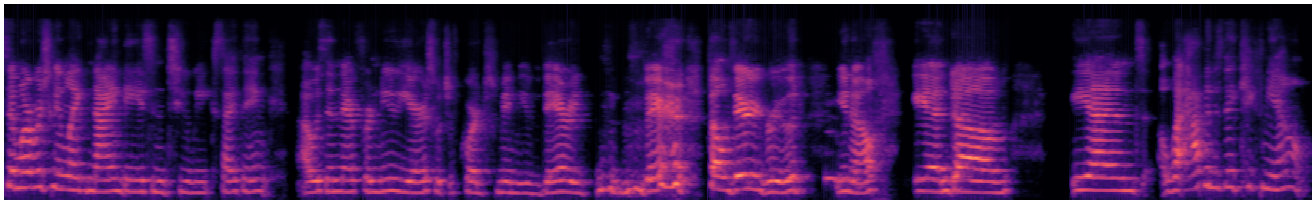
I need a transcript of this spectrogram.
somewhere between like nine days and two weeks, I think. I was in there for New Year's, which of course made me very, very, felt very rude, you know. And, um, and what happened is they kicked me out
